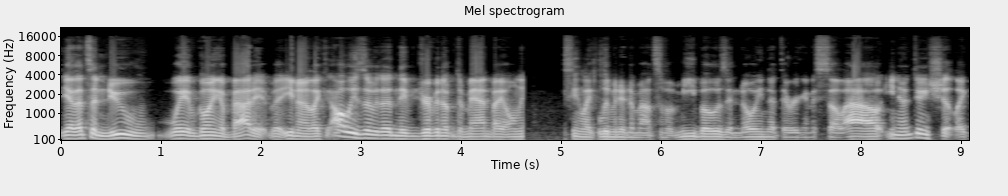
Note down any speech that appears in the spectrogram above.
yeah, that's a new way of going about it. But you know, like always, then they've driven up demand by only seeing like limited amounts of amiibos and knowing that they were going to sell out. You know, doing shit like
